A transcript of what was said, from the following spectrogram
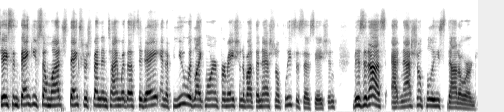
Jason, thank you so much. Thanks for spending time with us today. And if you would like more information about the National Police Association, visit us at nationalpolice.org.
